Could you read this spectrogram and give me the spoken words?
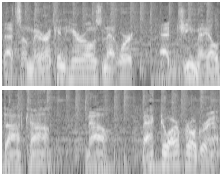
That's American Heroes Network at gmail.com. Now, back to our program.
